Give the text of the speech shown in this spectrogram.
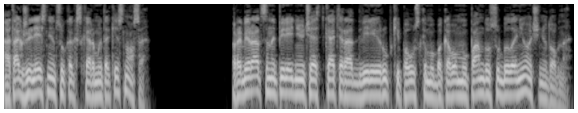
а также лестницу как с кормы, так и с носа. Пробираться на переднюю часть катера от дверей рубки по узкому боковому пандусу было не очень удобно.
